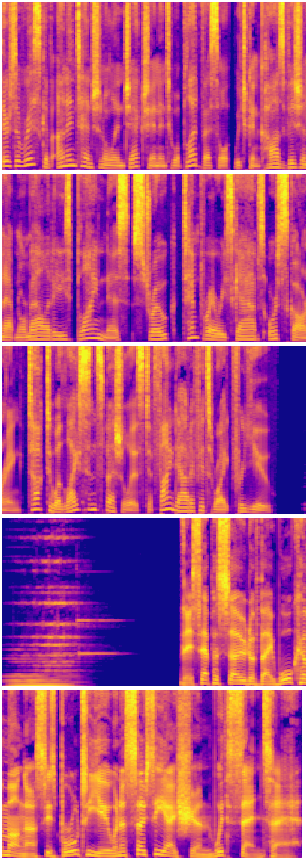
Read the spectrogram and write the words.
There's a risk of unintentional injection into a blood vessel, which can cause vision abnormalities, blindness, stroke, temporary scabs, or scarring. Talk to a licensed specialist to find out if it's right for you. This episode of They Walk Among Us is brought to you in association with Scentair.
